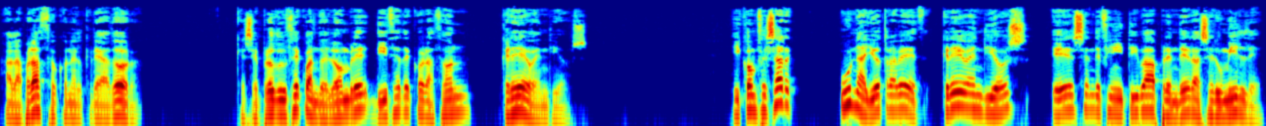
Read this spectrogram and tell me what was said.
al abrazo con el Creador, que se produce cuando el hombre dice de corazón creo en Dios. Y confesar una y otra vez creo en Dios es en definitiva aprender a ser humilde.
